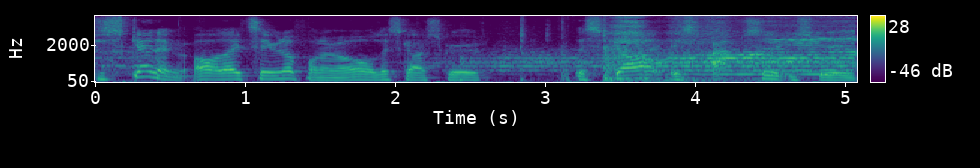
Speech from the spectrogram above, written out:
just get him. Oh, they teaming up on him. Oh, this guy's screwed. This guy is absolutely screwed.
